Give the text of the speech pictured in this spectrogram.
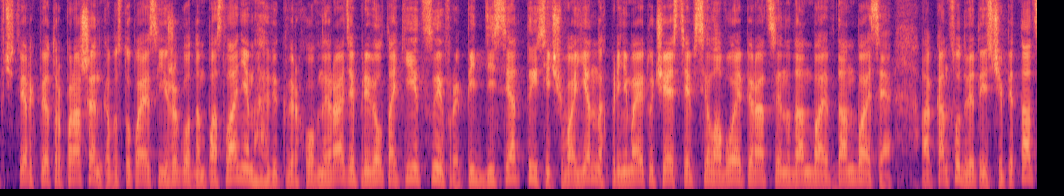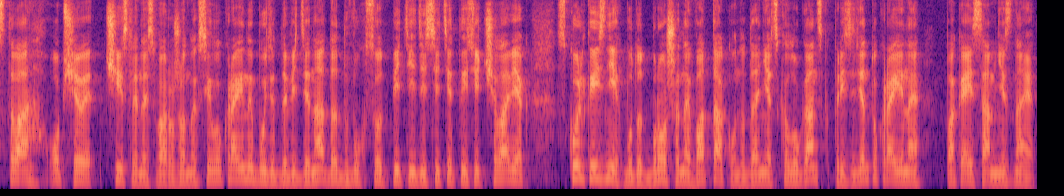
В четверг Петр Порошенко, выступая с ежегодным посланием к Верховной Раде, привел такие цифры. 50 тысяч военных принимают участие в силовой операции на Донбассе, в Донбассе. А к концу 2015-го общая численность вооруженных сил Украины будет доведена до 250 тысяч человек. Сколько из них будут брошены в атаку на Донецк и Луганск, президент Украины пока и сам не знает.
